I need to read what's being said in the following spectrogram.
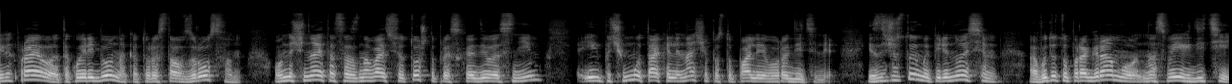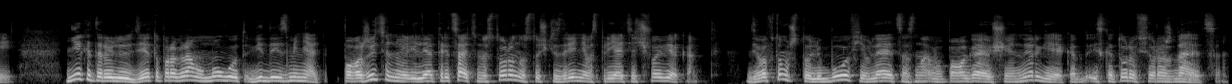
И, как правило, такой ребенок, который стал взрослым, он начинает осознавать все то, что происходило с ним, и почему так или иначе поступали его родители. И зачастую мы переносим а, вот эту программу на своих детей. Некоторые люди эту программу могут видоизменять в положительную или отрицательную сторону с точки зрения восприятия человека. Дело в том, что любовь является основополагающей энергией, из которой все рождается.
